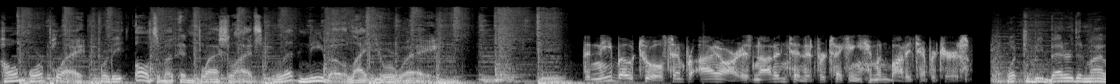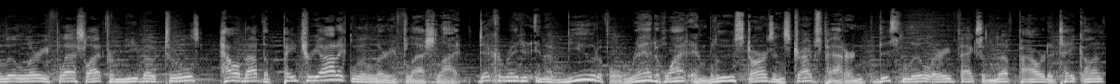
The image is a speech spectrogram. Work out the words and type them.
home, or play for the ultimate in flashlights. Let Nebo light your way. The Nebo Tools Tempra IR is not intended for taking human body temperatures. What could be better than my Little Larry flashlight from Nebo Tools? How about the patriotic Little Larry flashlight? Decorated in a beautiful red, white, and blue stars and stripes pattern, this Little Larry packs enough power to take on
